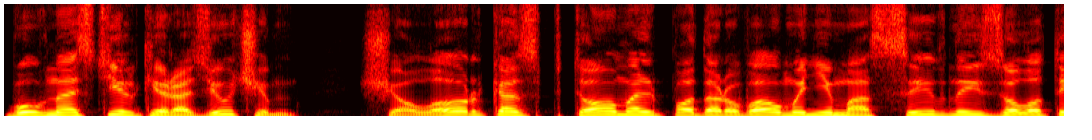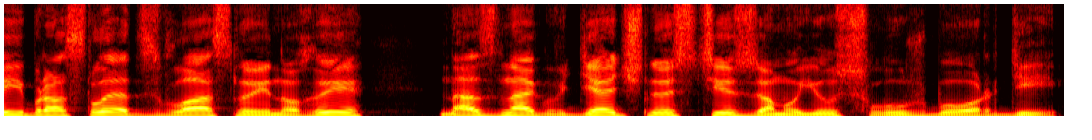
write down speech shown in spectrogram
був настільки разючим, що Лоркас Птомель подарував мені масивний золотий браслет з власної ноги на знак вдячності за мою службу Орді.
